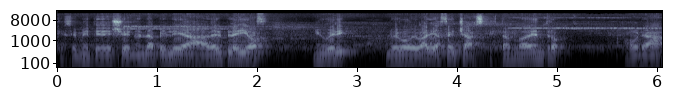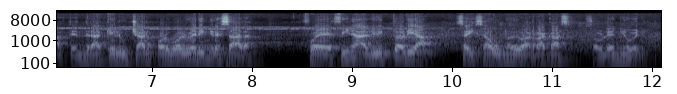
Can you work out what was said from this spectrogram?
que se mete de lleno en la pelea del playoff. Newbery, luego de varias fechas estando adentro, ahora tendrá que luchar por volver a ingresar. Fue final y victoria 6 a 1 de Barracas sobre Newbery.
